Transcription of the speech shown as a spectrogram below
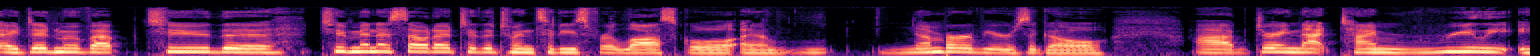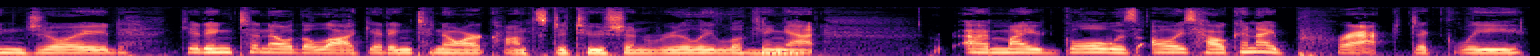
I did move up to the to Minnesota to the Twin Cities for law school l- number of years ago. Uh, during that time, really enjoyed getting to know the law, getting to know our Constitution, really looking at. Uh, my goal was always how can I practically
